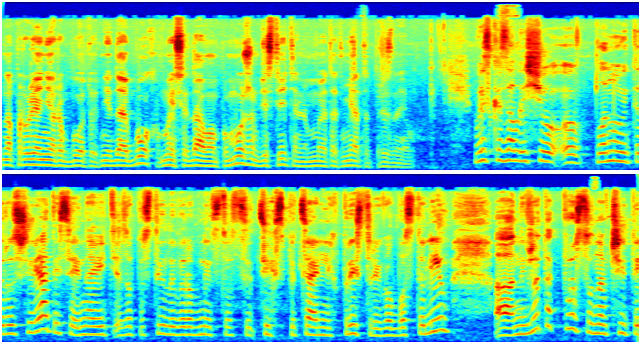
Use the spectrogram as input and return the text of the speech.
направлению работают, не дай бог, мы всегда вам поможем. Действительно, мы этот метод признаем. Ви сказали, що е, плануєте розширятися і навіть запустили виробництво ц- цих спеціальних пристроїв або столів. А невже так просто навчити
